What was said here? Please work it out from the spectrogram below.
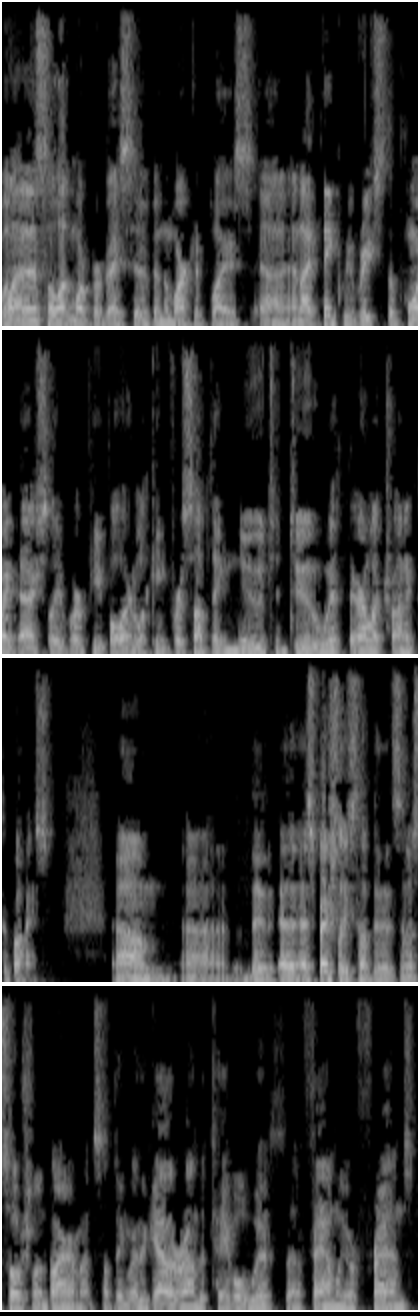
Well, and it's a lot more pervasive in the marketplace. Uh, and I think we've reached the point actually where people are looking for something new to do with their electronic device. Um, uh, they, especially something that's in a social environment, something where they gather around the table with uh, family or friends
